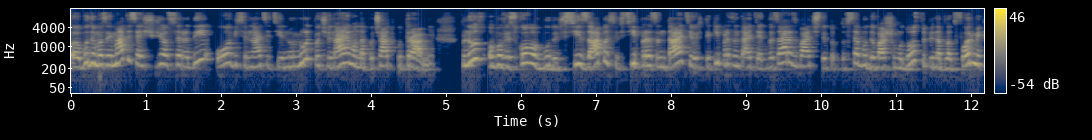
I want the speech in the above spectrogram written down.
Е, будемо займатися щосереди о 18.00, починаємо на початку травня. Плюс обов'язково будуть всі записи, всі презентації, ось такі презентації, як ви зараз бачите, тобто все буде в вашому доступі на платформі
